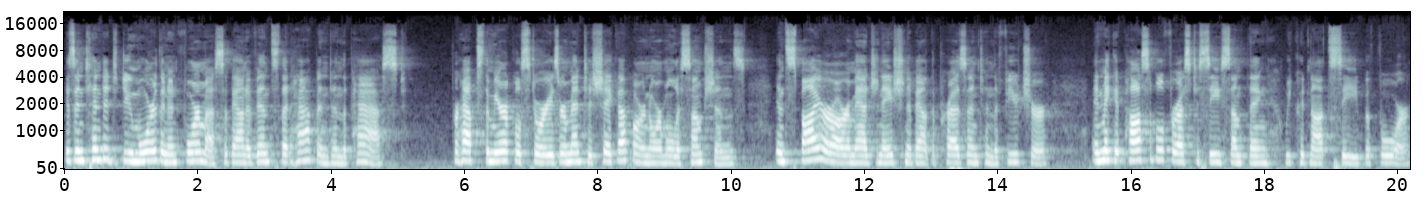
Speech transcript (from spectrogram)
is intended to do more than inform us about events that happened in the past Perhaps the miracle stories are meant to shake up our normal assumptions, inspire our imagination about the present and the future, and make it possible for us to see something we could not see before.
